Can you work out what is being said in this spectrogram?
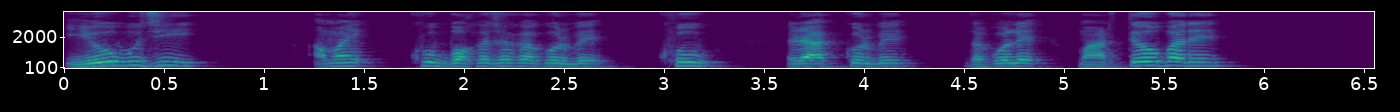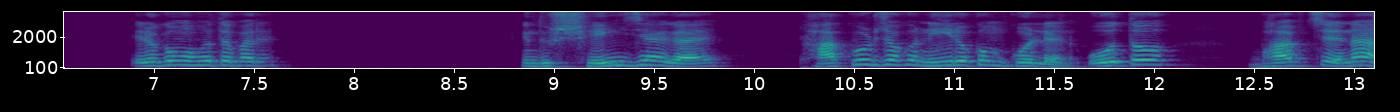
এও বুঝি আমায় খুব বকাঝকা করবে, খুব রাগ করবে। তারপর বলে মারতেও পারে, এরকমও হতে পারে। কিন্তু সেই জায়গায় ঠাকুর যখন এইরকম করলেন, ও তো ভাবছে, না,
